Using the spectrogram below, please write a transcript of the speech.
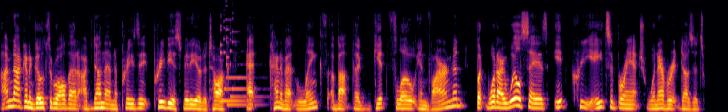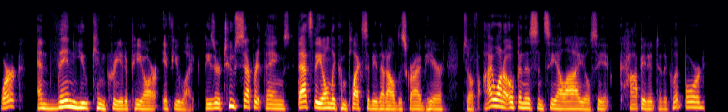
I'm not going to go through all that. I've done that in a pre previous video to talk at kind of at length about the Git flow environment. But what I will say is it creates a branch whenever it does its work and then you can create a PR if you like. These are two separate things. That's the only complexity that I'll describe here. So if I want to open this in CLI, you'll see it copied it to the clipboard.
